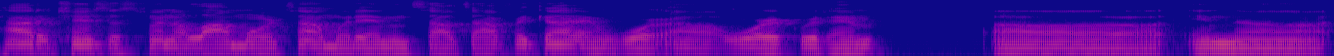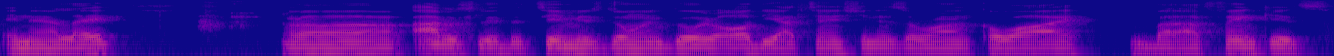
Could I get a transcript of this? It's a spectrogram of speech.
had a chance to spend a lot more time with him in South Africa and wor- uh, work with him uh, in uh, in LA. Uh, obviously, the team is doing good. All the attention is around Kawhi, but I think it's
